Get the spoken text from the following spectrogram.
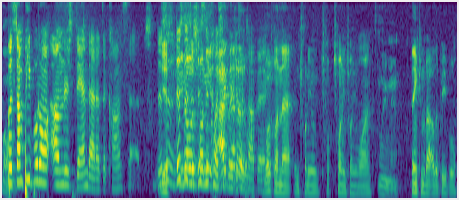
Well, But some people don't understand that as a concept. This Yeah. is this You know is what's this is funny? a question I for a different topic. Work on that in 20, 2021. what do you mean? Thinking about other people.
